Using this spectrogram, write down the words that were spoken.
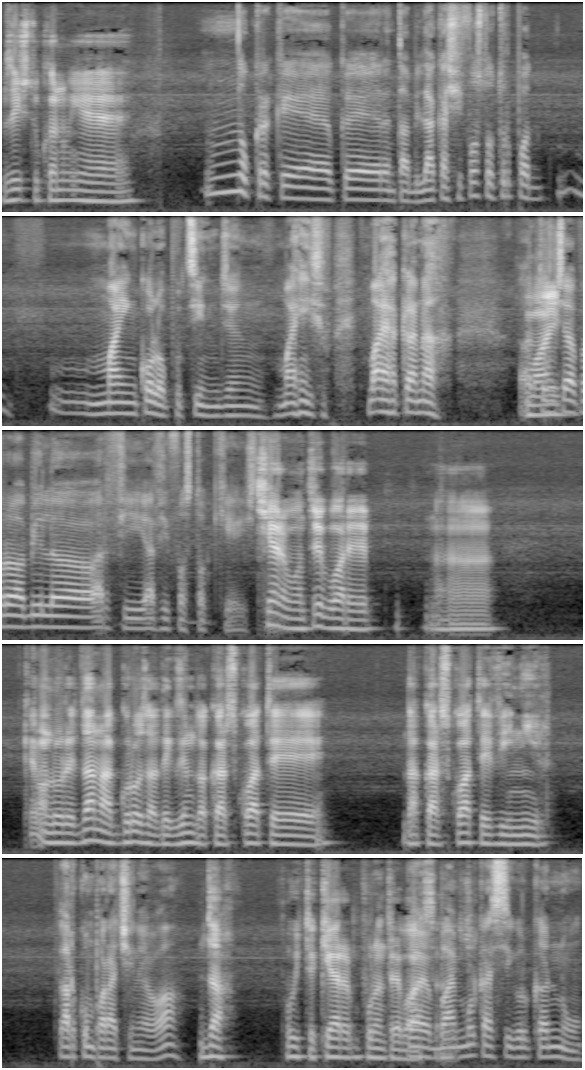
zici tu că nu e... Nu cred că e, că e rentabil. Dacă aș fi fost o trupă mai încolo puțin, gen mai, mai acana, atunci Mai- probabil uh, ar fi, ar fi fost ok. Știi? Chiar mă întreb oare... Uh, chiar un Loredana Groza, de exemplu, dacă ar scoate dacă ar scoate vinil. L-ar cumpăra cineva? Da, uite, chiar îmi pun întrebarea Băi, asta. mai deci. mult ca sigur că nu.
